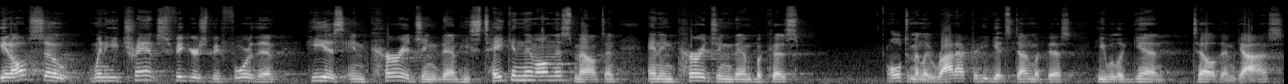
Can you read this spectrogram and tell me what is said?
it also, when he transfigures before them, he is encouraging them. He's taking them on this mountain and encouraging them because ultimately, right after he gets done with this, he will again tell them, guys,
